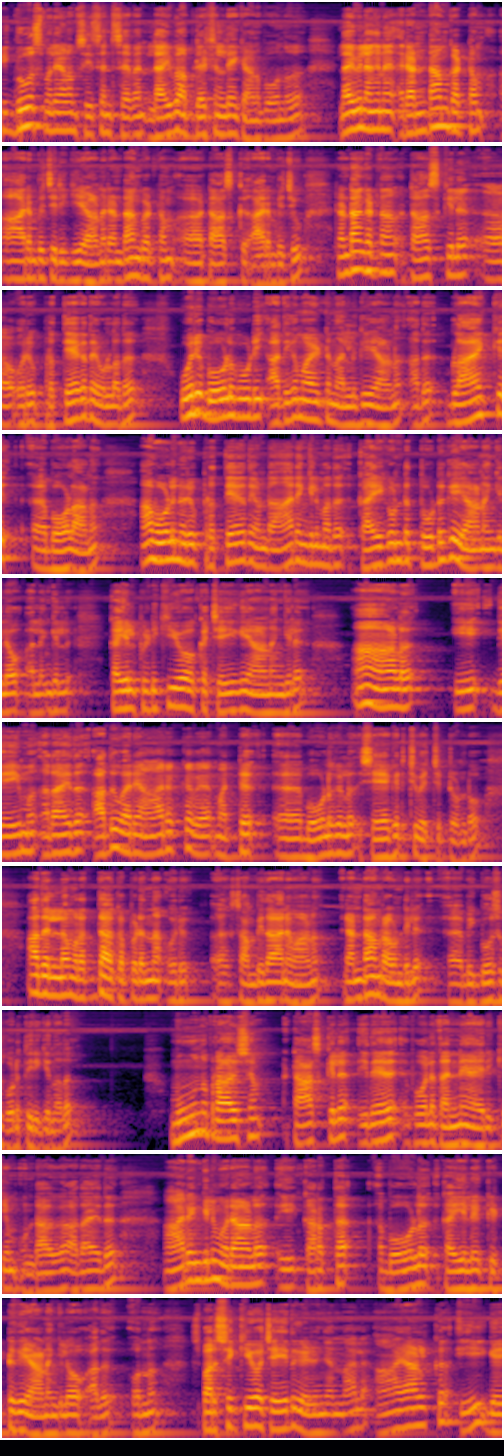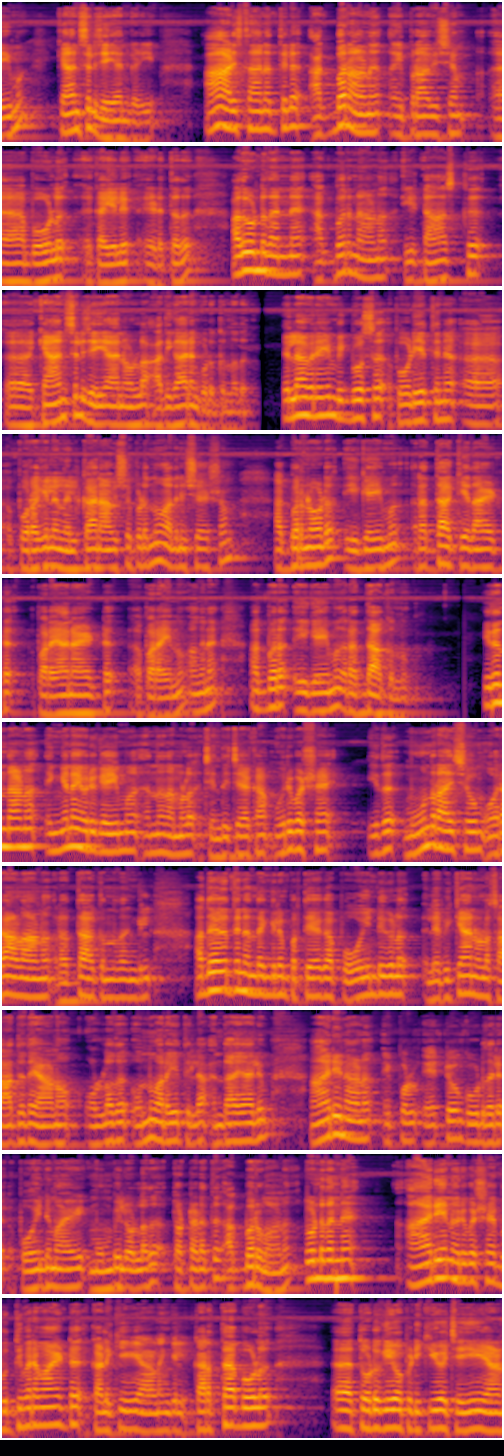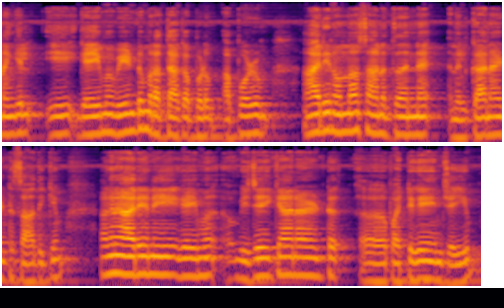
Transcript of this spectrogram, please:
Big boss Malayalam season seven live അപ്ഡേഷനിലേക്കാണ് പോകുന്നത്. ലൈവിൽ അങ്ങനെ രണ്ടാം ഘട്ടം ആരംഭിച്ചിരിക്കുകയാണ്. രണ്ടാം ഘട്ടം ടാസ്ക് ആരംഭിച്ചു. രണ്ടാം ഘട്ട ടാസ്കിൽ ഒരു പ്രത്യേകതയുള്ളത് ഒരു ബോൾ കൂടി അധികമായിട്ട് നൽകുകയാണ്. അത് ബ്ലാക്ക് ബോളാണ്. ആ ബോളിനൊരു പ്രത്യേകതയുണ്ട്. ആരെങ്കിലും അത് കൈകൊണ്ട് തൊടുകയാണെങ്കിലോ അല്ലെങ്കിൽ കയ്യിൽ പിടിക്കുകയോ ഒക്കെ ചെയ്യുകയാണെങ്കിൽ ആ ആൾ ഈ ഗെയിം അതായത് അതുവരെ ആരൊക്കെ മറ്റ് ബോളുകൾ ശേഖരിച്ച് വെച്ചിട്ടുണ്ടോ അതെല്ലാം റദ്ദാക്കപ്പെടുന്ന ഒരു സംവിധാനമാണ് രണ്ടാം റൗണ്ടിൽ ബിഗ് ബോസ് കൊടുത്തിരിക്കുന്നത്. മൂന്ന് പ്രാവശ്യം ടാസ്കിൽ ഇതേപോലെ തന്നെയായിരിക്കും ഉണ്ടാകുക. അതായത് ആരെങ്കിലും ഒരാൾ ഈ കറുത്ത ബോൾ കയ്യിൽ കിട്ടുകയാണെങ്കിലോ അത് ഒന്ന് സ്പർശിക്കുകയോ ചെയ്തു കഴിഞ്ഞെന്നാൽ അയാൾക്ക് ഈ ഗെയിം ക്യാൻസൽ ചെയ്യാൻ കഴിയും. ആ അടിസ്ഥാനത്തിൽ അക്ബറാണ് ഇപ്രാവശ്യം ബോൾ കയ്യിൽ എടുത്തത്. അതുകൊണ്ട് തന്നെ അക്ബറിനാണ് ഈ ടാസ്ക് ക്യാൻസൽ ചെയ്യാനുള്ള അധികാരം കൊടുക്കുന്നത്. എല്ലാവരെയും ബിഗ് ബോസ് പോഡിയത്തിന് പുറകിൽ നിൽക്കാൻ ആവശ്യപ്പെടുന്നു. അതിനുശേഷം അക്ബറിനോട് ഈ ഗെയിം റദ്ദാക്കിയതായിട്ട് പറയാനായിട്ട് പറയുന്നു. അങ്ങനെ അക്ബർ ഈ ഗെയിം റദ്ദാക്കുന്നു. ഇതെന്താണ് ഇങ്ങനെ ഒരു ഗെയിം എന്ന് നമ്മൾ ചിന്തിച്ചേക്കാം. ഒരുപക്ഷെ ഇത് മൂന്ന് പ്രാവശ്യവും ഒരാളാണ് റദ്ദാക്കുന്നതെങ്കിൽ അദ്ദേഹത്തിന് എന്തെങ്കിലും പ്രത്യേക പോയിന്റുകൾ ലഭിക്കാനുള്ള സാധ്യതയാണോ ഉള്ളത് ഒന്നും അറിയത്തില്ല. എന്തായാലും ആര്യനാണ് ഇപ്പോൾ ഏറ്റവും കൂടുതൽ പോയിന്റുമായി മുമ്പിലുള്ളത്. തൊട്ടടുത്ത് അക്ബറുമാണ്. അതുകൊണ്ട് തന്നെ ആര്യൻ ഒരുപക്ഷെ ബുദ്ധിപരമായിട്ട് കളിക്കുകയാണെങ്കിൽ കറുത്ത ബോൾ തൊടുകയോ പിടിക്കുകയോ ചെയ്യുകയാണെങ്കിൽ ഈ ഗെയിം വീണ്ടും റദ്ദാക്കപ്പെടും. അപ്പോഴും ആര്യൻ ഒന്നാം സ്ഥാനത്ത് തന്നെ നിൽക്കാനായിട്ട് സാധിക്കും. അങ്ങനെ ആര്യന് ഈ ഗെയിം വിജയിക്കാനായിട്ട് പറ്റുകയും ചെയ്യും.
